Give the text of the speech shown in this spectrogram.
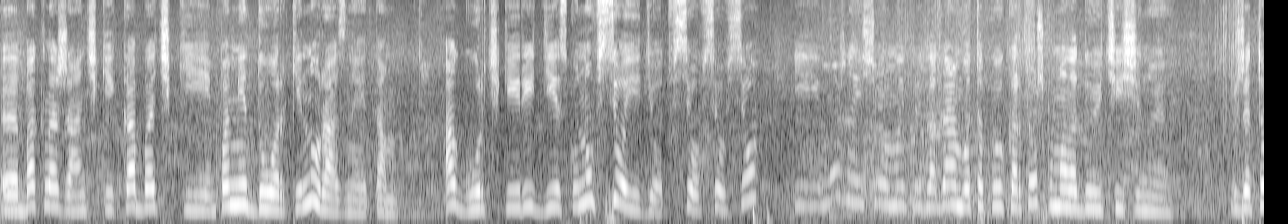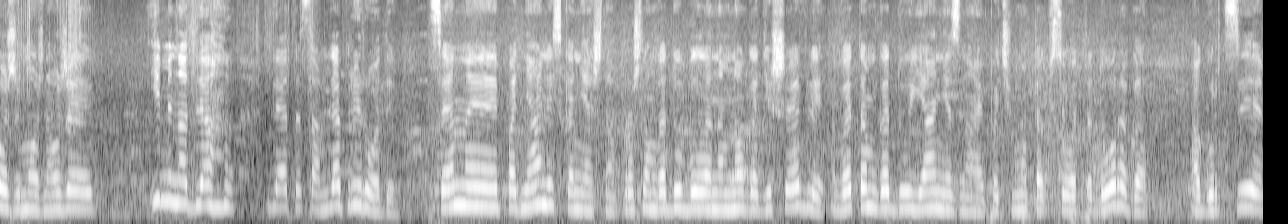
э, баклажанчики, кабачки, помидорки, ну разные там, огурчики, редиску, ну все идет, все, все, все. И можно еще мы предлагаем вот такую картошку молодую, чищенную. Уже тоже можно, уже именно для, для, это сам, для природы. Цены поднялись, конечно. В прошлом году было намного дешевле. В этом году я не знаю, почему так все это дорого. Огурцы,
